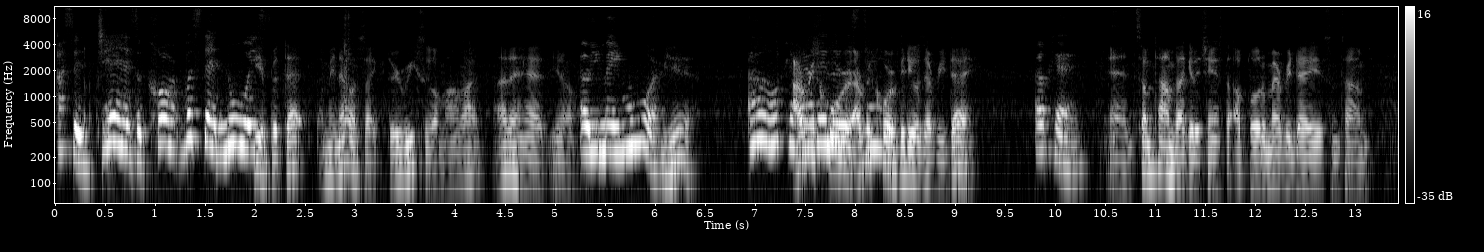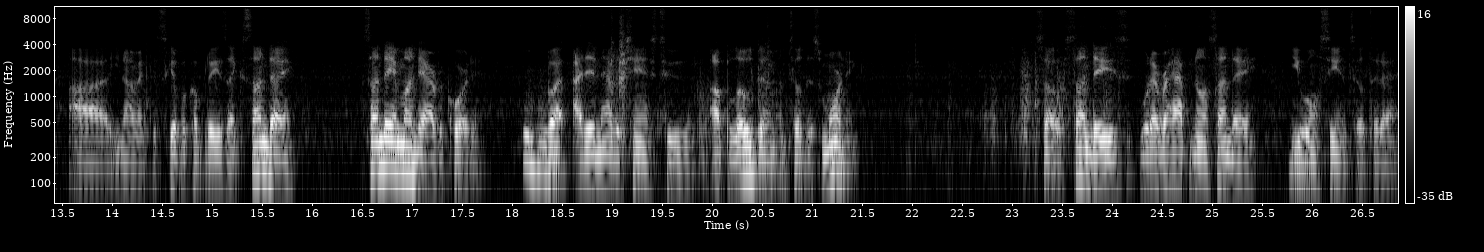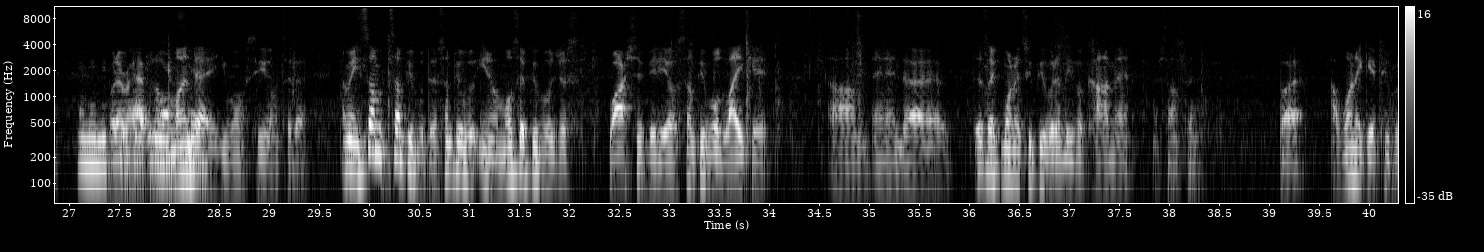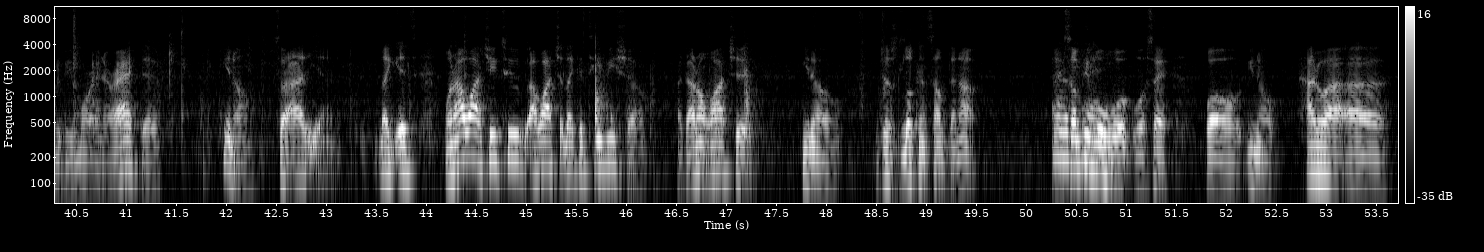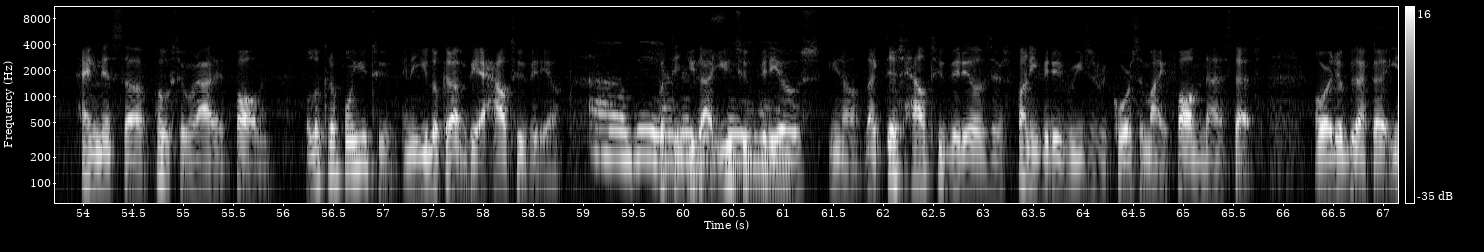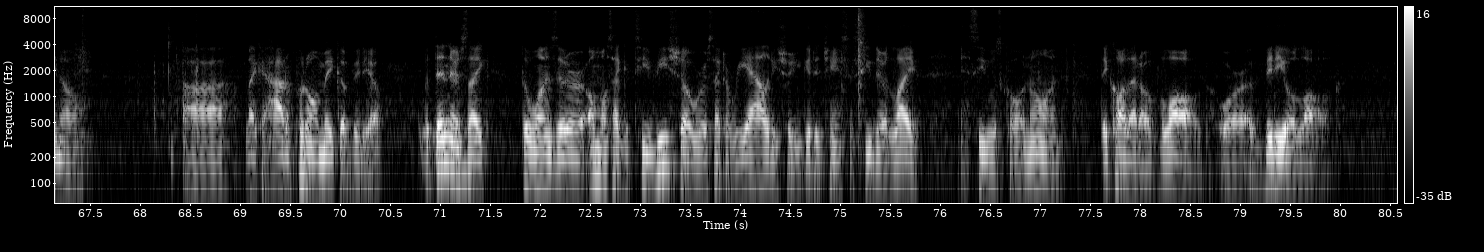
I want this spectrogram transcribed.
I said, Jazz, the car, what's that noise? Yeah, but that I mean that was like three weeks ago, mom. I I didn't had you know. oh, you made more? Yeah, Oh, okay. I didn't record I record videos every day. Okay. and sometimes I get a chance to upload them every day. Sometimes, uh, you know, I might have to skip a couple days. Like Sunday, Sunday and Monday I recorded, Mhm. but I didn't have a chance to upload them until this morning. So Sundays, whatever happened on Sunday, you won't see until today. And then Whatever happened on. Monday, you won't see on today. I mean, some some people do. Some people, you know, most of the people just watch the video. Some people like it, um, and uh, there's like one or two people that leave a comment or something. But I want to get people to be more interactive, you know. So I, yeah, like it's when I watch YouTube, I watch it like a TV show. Like I don't watch it, you know, just looking something up. Like some people will, will say, well, you know, how do I uh, hang this uh, poster without it falling? Well, look it up on YouTube, and then you look it up and be a how-to video. Oh, yeah. But then you got YouTube that. videos, you know, like there's how-to videos, there's funny videos where you just record somebody falling down the steps, or it'll be like a, you know, uh, like a how to put on makeup video. But then there's like the ones that are almost like a TV show where it's like a reality show. You get a chance to see their life and see what's going on. They call that a vlog or a video log,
